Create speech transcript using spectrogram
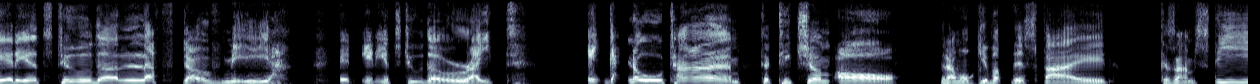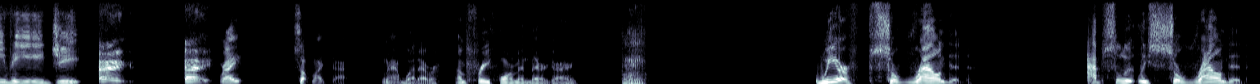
Idiots to the left of me and idiots to the right. Ain't got no time to teach them all, but I won't give up this fight because I'm Stevie G. Hey, hey, right? Something like that. Nah, whatever. I'm free forming there, guy. we are surrounded, absolutely surrounded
